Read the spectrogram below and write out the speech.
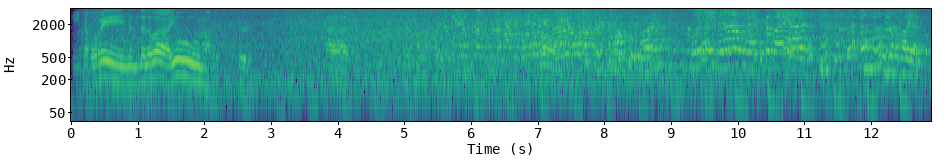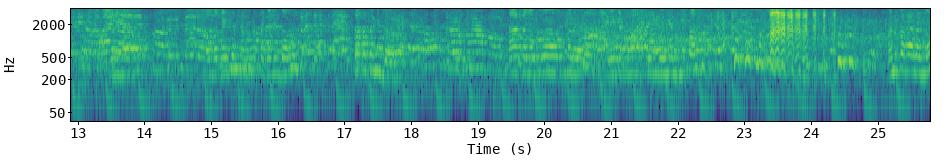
Kita ko rin, yung dalawa, yun. Sister. At taga Mindoro. Saan ka sa Mindoro? Ah, taga Bungabo pala ito. May kasama tayong manyan dito. Anong pangalan mo?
